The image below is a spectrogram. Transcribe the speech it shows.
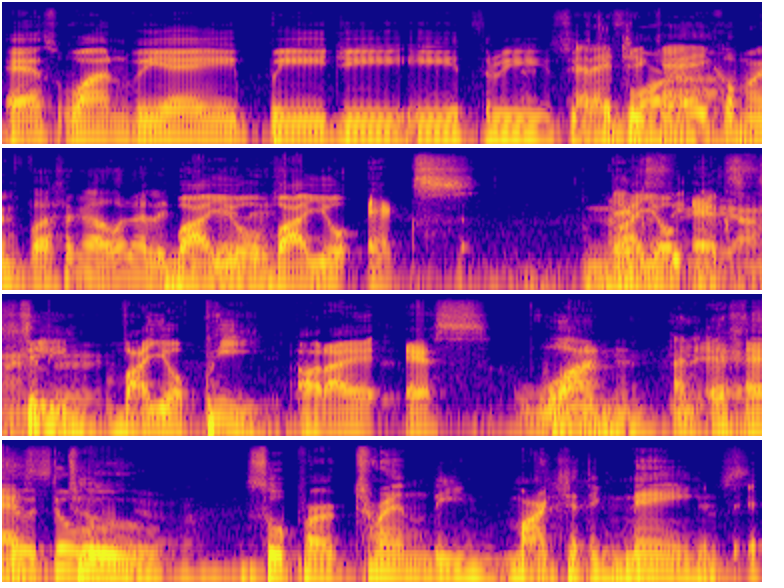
S1 VA PGE3 el LGK, como pasa ahora, el Bio. Bio X. No, Bio X-. Slim. Bio P. Ahora es S1. One. And S2. S2. Super trending marketing names.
